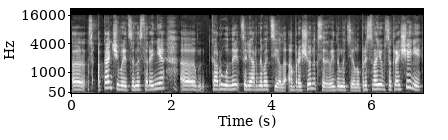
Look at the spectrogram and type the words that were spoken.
оканчивается на стороне э, короны целлярного тела, обращенной к стероидному телу. При своем сокращении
